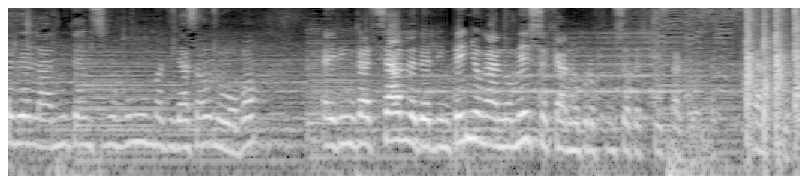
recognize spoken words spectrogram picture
Ragazze della Nutensium Room di Casal Nuovo e ringraziarle per l'impegno che hanno messo e che hanno profuso per questa cosa. Grazie.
